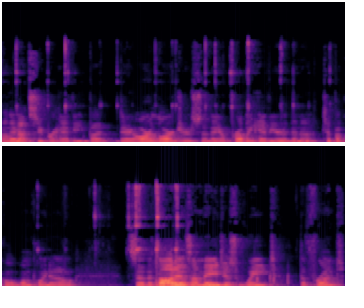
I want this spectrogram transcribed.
well, they're not super heavy, but they are larger. So they are probably heavier than a typical 1.0. So the thought is I may just weight the front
